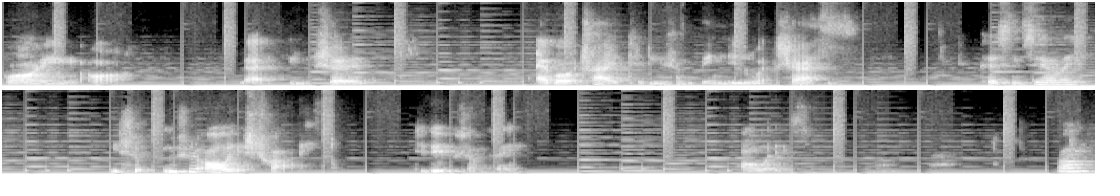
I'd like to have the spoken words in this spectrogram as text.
boring or that you shouldn't ever try to do something new like chess. Because sincerely, you should you should always try to do something. Always. Well,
